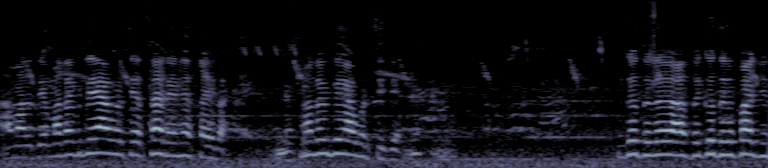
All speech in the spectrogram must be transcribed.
आम्हाला ते मला बी आवडते साड्या नेसायला. मला बी आवडते त्या. गजर असं गजर पाहिजे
